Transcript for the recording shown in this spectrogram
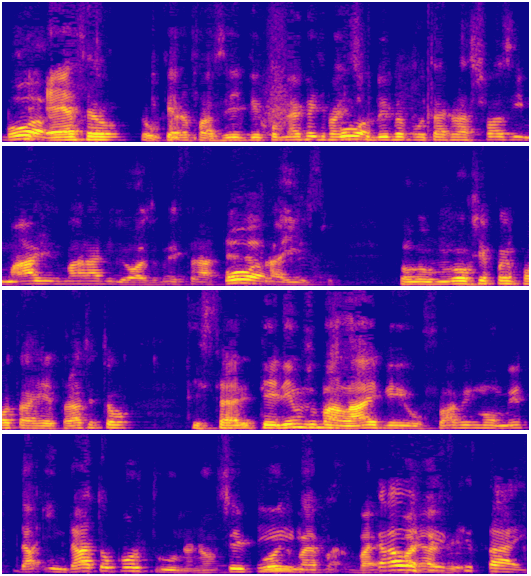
Boa. Essa eu, eu quero fazer, ver como é que a gente vai Boa. descobrir para botar aquelas suas imagens maravilhosas, uma estratégia para isso. Então, você põe em porta-retrato, então estar, teremos uma live, o Flávio, em momento, em data oportuna. Não sei quando, mas vai, Calma vai haver. que sai.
